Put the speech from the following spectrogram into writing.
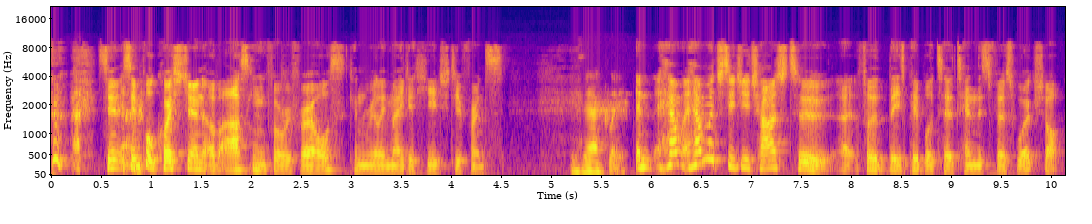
Sim-. Simple question of asking for referrals can really make a huge difference. Exactly. And how how much did you charge to uh, for these people to attend this first workshop?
